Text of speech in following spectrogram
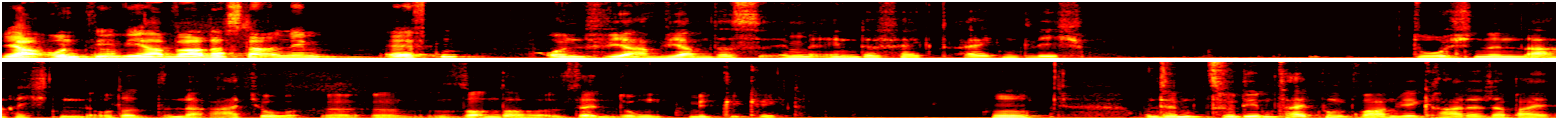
Ja, und wie, wie war das da an dem 11.? Und wir, wir haben das im Endeffekt eigentlich durch eine Nachrichten- oder eine Radio-Sondersendung mitgekriegt. Hm. Und im, zu dem Zeitpunkt waren wir gerade dabei,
